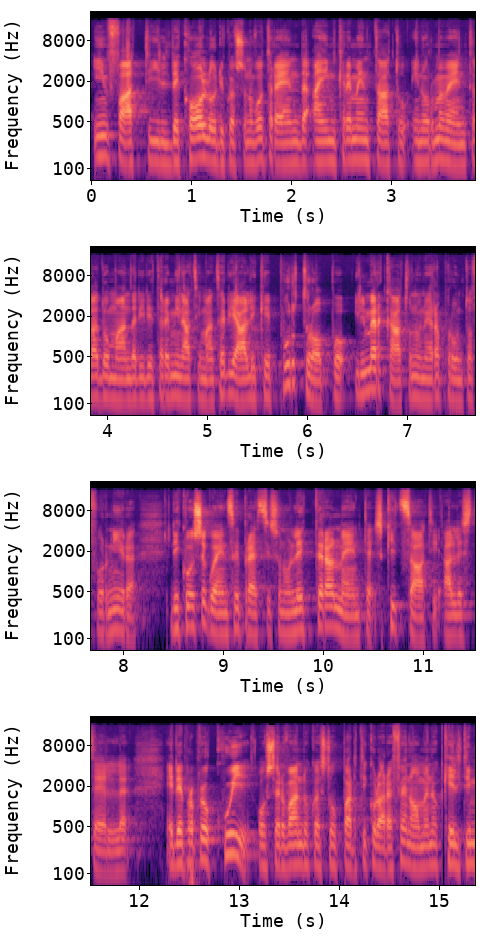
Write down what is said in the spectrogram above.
Infatti il decollo di questo nuovo trend ha incrementato enormemente la domanda di determinati materiali che purtroppo il mercato non era pronto a fornire. Di conseguenza i prezzi sono letteralmente schizzati alle stelle ed è proprio qui, osservando questo particolare fenomeno, che il team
